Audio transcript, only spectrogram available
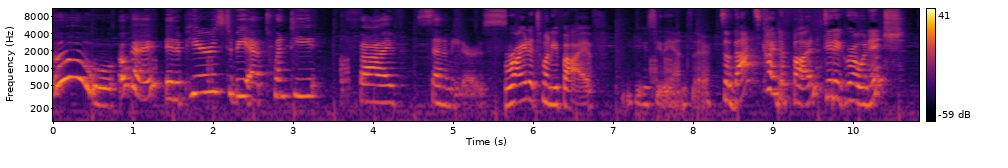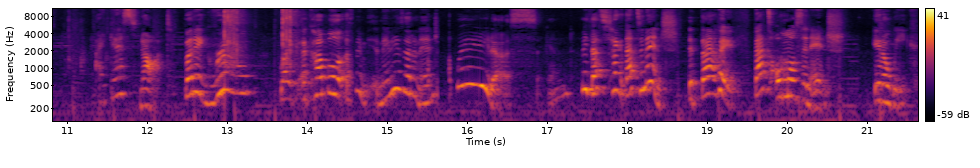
Ooh, okay. It appears to be at 25 centimeters. Right at 25. You can see the ends there. So that's kind of fun. Did it grow an inch? I guess not. But it grew like a couple, of, maybe is that an inch? Wait a second. Wait, that's that's an inch. It, that Wait, that's almost an inch in a week.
